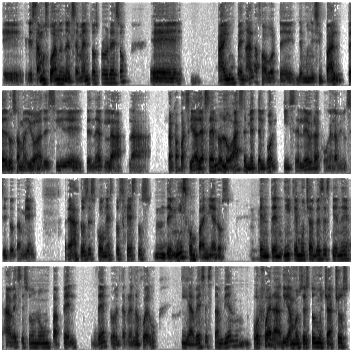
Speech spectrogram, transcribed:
eh, estamos jugando en el Cementos Progreso, eh, hay un penal a favor de, Municipal. Pedro Samayoa decide tener la, la, capacidad de hacerlo, lo hace, mete el gol y celebra con el avioncito también. Entonces, con estos gestos de mis compañeros, entendí que muchas veces tiene a veces uno un papel dentro del terreno de juego y a veces también por fuera. Digamos, estos muchachos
